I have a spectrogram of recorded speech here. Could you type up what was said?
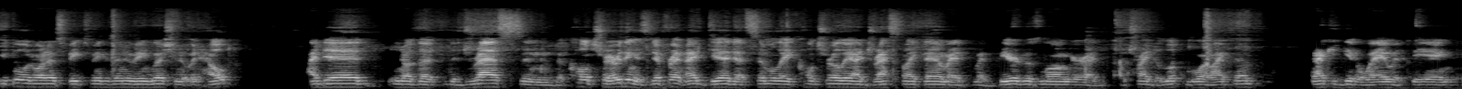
people would want to speak to me because I knew English and it would help. I did, you know, the the dress and the culture, everything is different. I did assimilate culturally. I dressed like them. I, my beard was longer. I, I tried to look more like them, and I could get away with being.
